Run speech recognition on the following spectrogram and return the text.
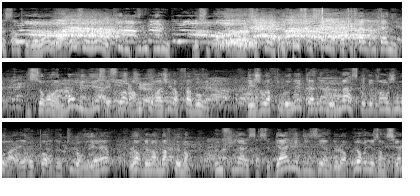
au centre de Londres, résonnant au cri du pilou-pilou. Les supporters de la City ont pris possession de la capitale britannique. Ils seront un bon millier ce soir à encourager leurs favoris. Des joueurs toulonnais qui avaient le masque des grands jours à l'aéroport de Toulon hier lors de l'embarquement. Une finale, ça se gagne, disait un de leurs glorieux anciens.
